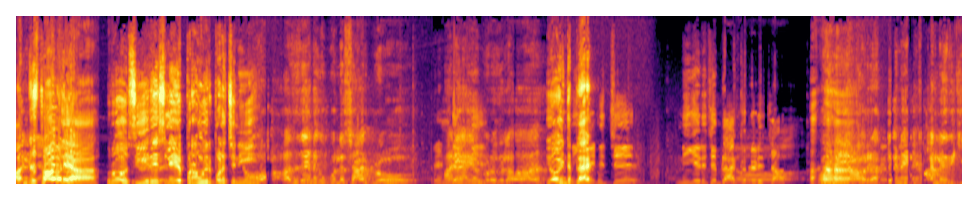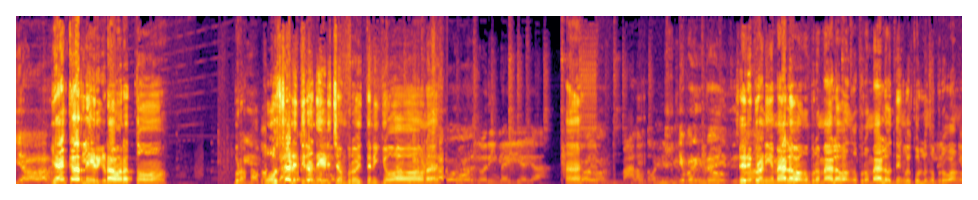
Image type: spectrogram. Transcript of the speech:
அஞ்சு சாவலையா? ப்ரோ சீரியஸ்லி எப்பறம் உயிர் பொழைச்ச நீ? அதுதான் எனக்கு புரியல சார் ப்ரோ யோ இந்த பிளாக் இடிச்சு நீங்க இடிச்சு பிளாக் அடிச்சான். அவர் ரத்தம் என் கால்ல இருக்கியா? என் கார்லயே இருக்குடா அவன் ரத்தம். ப்ரோ பூஸ்ட் அழுத்திட்டு வந்து இடிச்சேன் ப்ரோ இத்தனைக்கும் அவனை. சரி ப்ரோ நீங்க மேல வாங்க ப்ரோ மேல வாங்க ப்ரோ மேல வந்து எங்களை கொல்லுங்க ப்ரோ வாங்க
